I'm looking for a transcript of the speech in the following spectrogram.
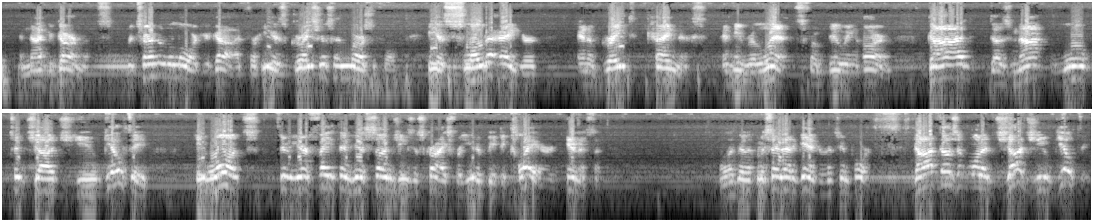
and not your garments. Return to the Lord your God, for He is gracious and merciful. He is slow to anger and of great kindness, and He relents from doing harm. God does not want to judge you guilty. He wants, through your faith in His Son Jesus Christ, for you to be declared innocent. Well, let me, let me say that again because it's important. God doesn't want to judge you guilty.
